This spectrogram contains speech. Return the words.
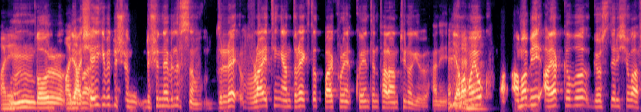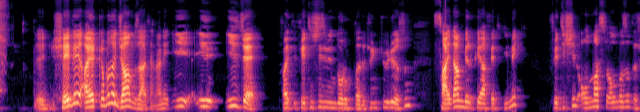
Hani Hmm, doğru. Acaba- Ya şey gibi düşün, düşünebilirsin. Dire- writing and directed by Qu- Quentin Tarantino gibi. Hani yalama yok ama bir ayakkabı gösterişi var. E, Şeyde ayakkabı da cam zaten. Hani iyi, iyi, iyice fet- fetişizmin dorukları. Çünkü biliyorsun saydam bir kıyafet giymek fetişin olmazsa olmazıdır.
